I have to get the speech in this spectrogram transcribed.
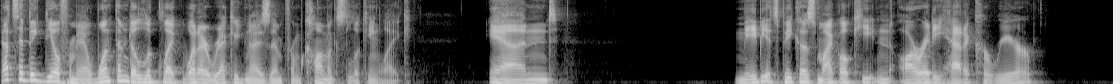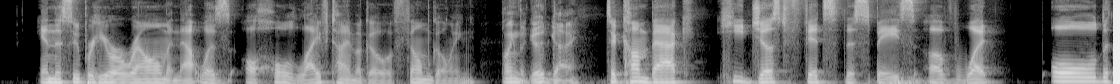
that's a big deal for me. I want them to look like what I recognize them from comics looking like. And maybe it's because Michael Keaton already had a career in the superhero realm, and that was a whole lifetime ago of film going. Playing the good guy. To come back, he just fits the space of what old,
